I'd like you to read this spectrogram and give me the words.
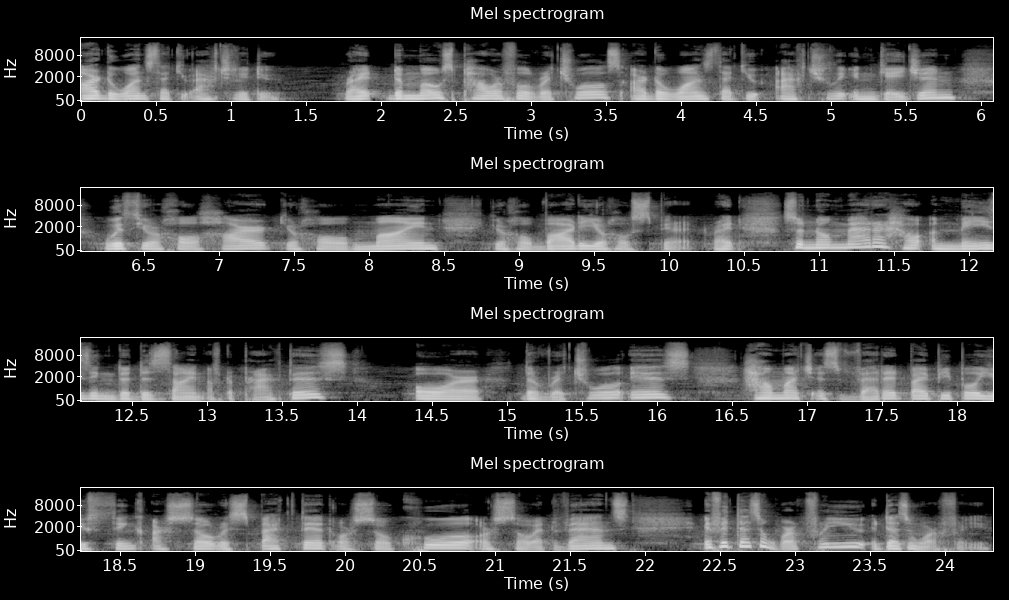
are the ones that you actually do right? The most powerful rituals are the ones that you actually engage in with your whole heart, your whole mind, your whole body, your whole spirit, right? So no matter how amazing the design of the practice or the ritual is, how much is vetted by people you think are so respected or so cool or so advanced, if it doesn't work for you, it doesn't work for you.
